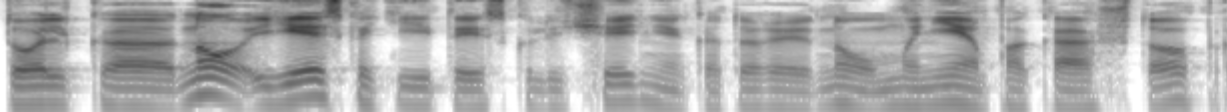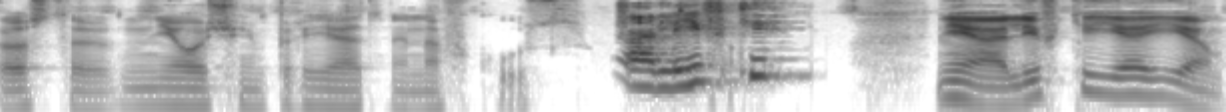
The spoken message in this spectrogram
Только, ну, есть какие-то исключения, которые, ну, мне пока что просто не очень приятны на вкус. Оливки? Не, оливки я ем.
